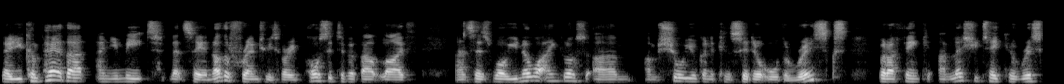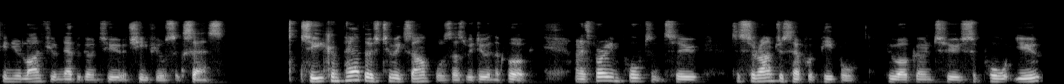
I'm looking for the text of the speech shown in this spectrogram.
Now you compare that and you meet, let's say, another friend who's very positive about life and says, well, you know what, Angelos, um, I'm sure you're going to consider all the risks, but I think unless you take a risk in your life, you're never going to achieve your success. So you compare those two examples as we do in the book, and it's very important to to surround yourself with people who are going to support you,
